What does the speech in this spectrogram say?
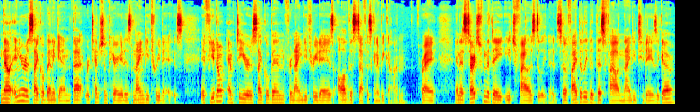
Now in your recycle bin again, that retention period is 93 days. If you don't empty your recycle bin for 93 days, all of this stuff is going to be gone, right? And it starts from the date each file is deleted. So if I deleted this file 92 days ago,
